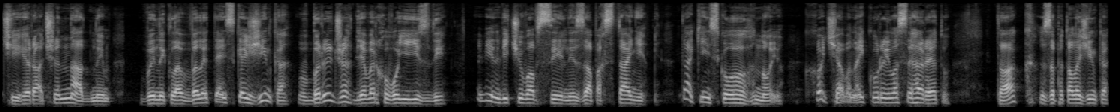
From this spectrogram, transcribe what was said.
чи радше над ним, виникла велетенська жінка в бриджах для верхової їзди. Він відчував сильний запах стайні та кінського гною, хоча вона й курила сигарету. Так, запитала жінка,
